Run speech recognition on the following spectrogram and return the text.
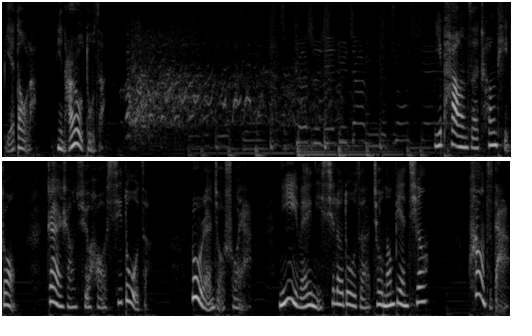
别逗了，你哪有肚子？”一胖子称体重。站上去后吸肚子，路人就说呀：“你以为你吸了肚子就能变轻？”胖子答：“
